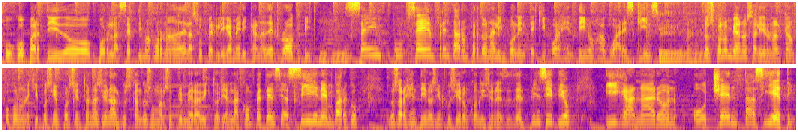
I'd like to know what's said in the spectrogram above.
jugó partido por la séptima jornada de la Superliga Americana de Rugby. Se, enfrentaron perdón, al imponente equipo argentino Jaguares 15. Sí. Los colombianos salieron al campo con un equipo 100% nacional buscando sumar su primera victoria en la competencia. Sin embargo, los argentinos impusieron condiciones desde el principio y ganaron 87.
